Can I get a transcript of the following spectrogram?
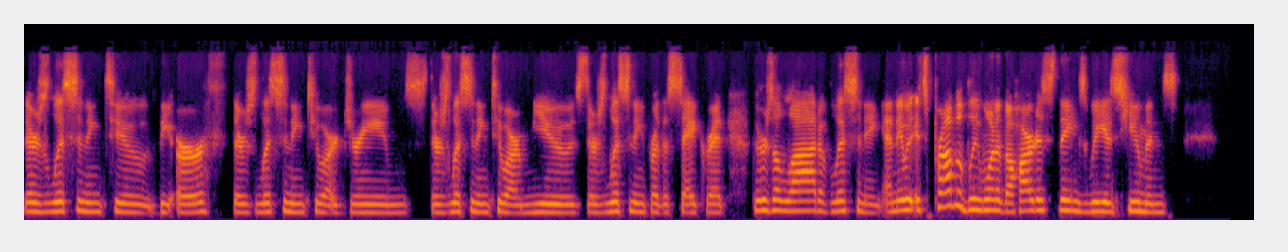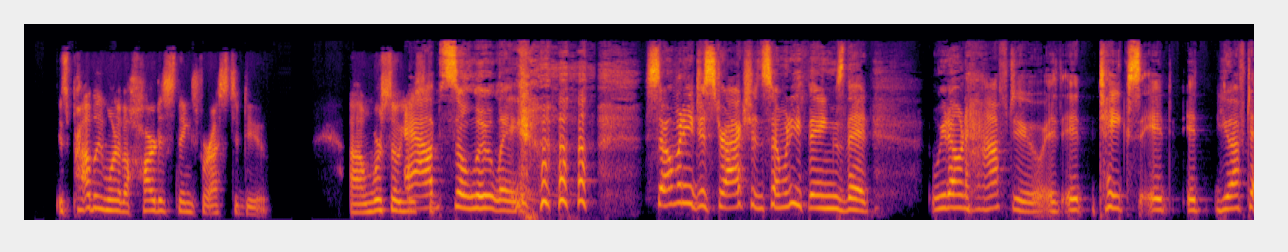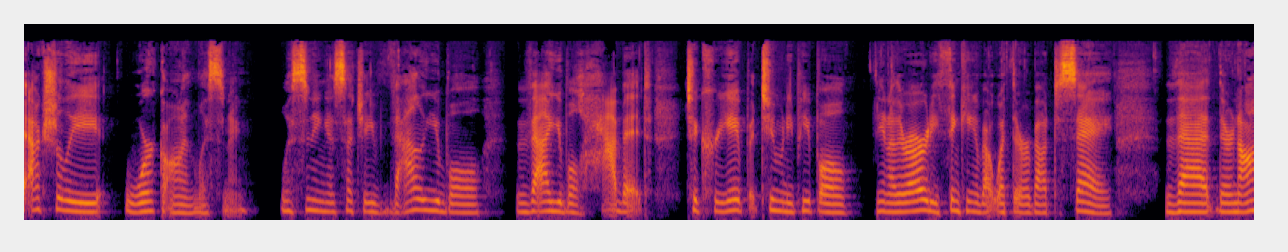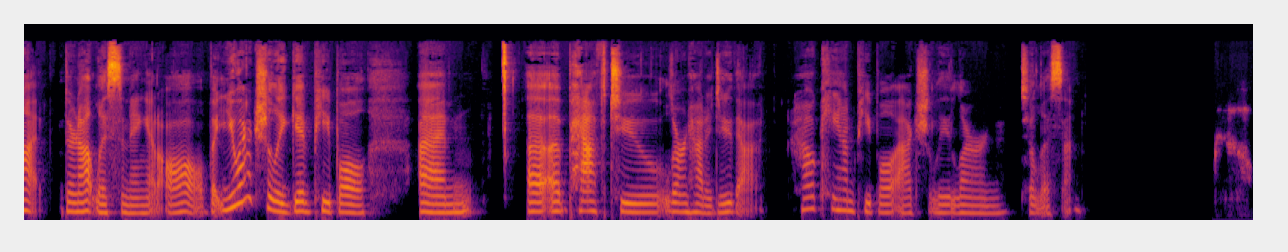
there's listening to the earth, there's listening to our dreams, there's listening to our muse, there's listening for the sacred. There's a lot of listening. And it, it's probably one of the hardest things we as humans, it's probably one of the hardest things for us to do. Um, we're so used Absolutely. To- so many distractions, so many things that we don't have to. It, it takes it, it, you have to actually work on listening. Listening is such a valuable, valuable habit to create, but too many people, you know, they're already thinking about what they're about to say that they're not they're not listening at all. But you actually give people um, a, a path to learn how to do that. How can people actually learn to listen?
